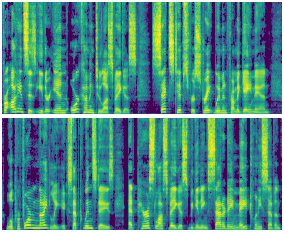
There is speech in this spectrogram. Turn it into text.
For audiences either in or coming to Las Vegas, Sex Tips for Straight Women from a Gay Man will perform nightly, except Wednesdays, at Paris, Las Vegas beginning Saturday, May 27th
